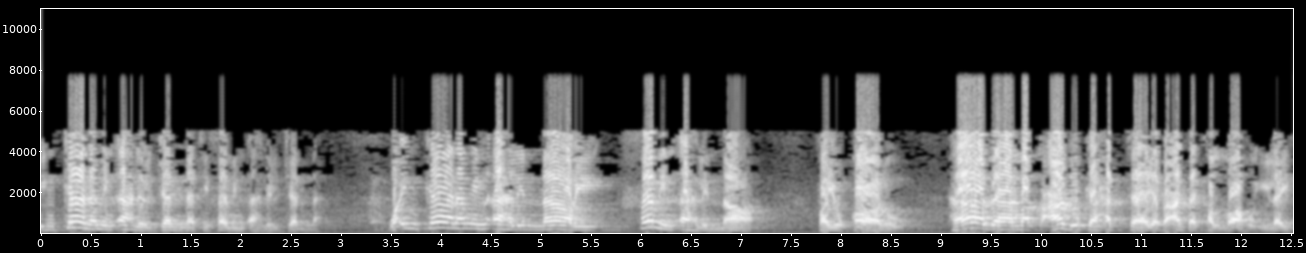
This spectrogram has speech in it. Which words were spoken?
إن كان من أهل الجنة فمن أهل الجنة وإن كان من أهل النار فمن أهل النار فيقال هذا مقعدك حتى يبعثك الله إليه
